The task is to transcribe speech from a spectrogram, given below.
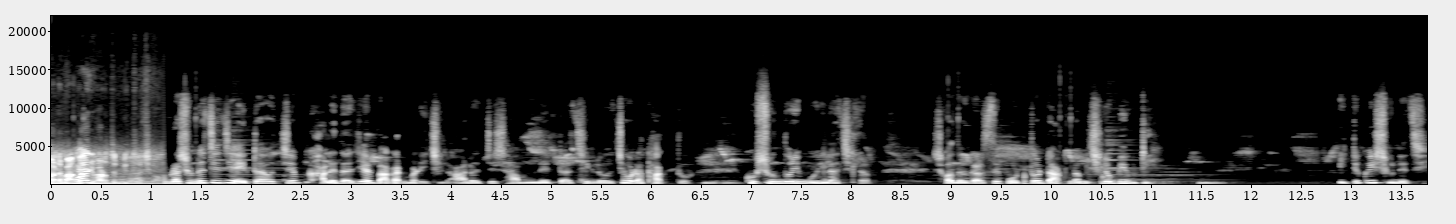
মানে বাংলাদেশ ভারতের মিত্র ছিল। আমরা শুনেছি যে এটা হচ্ছে খালেদা জিয়ার বাগান বাড়ি ছিল আর হচ্ছে সামনেটা ছিল হচ্ছে ওরা থাকতো। খুব সুন্দরী মহিলা ছিল। সদর গার্লসে পড়তো ডাকনাম ছিল বিউটি। এইটুকুই শুনেছি।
